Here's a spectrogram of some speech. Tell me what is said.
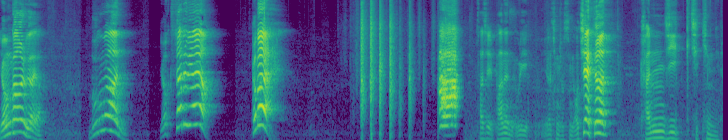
영광을 위하여. 무궁한 역사를 위하여. 그만. 아! 사실 반은 우리 여자친구 좋습니다. 어찌됐든 간직 지킵니다.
